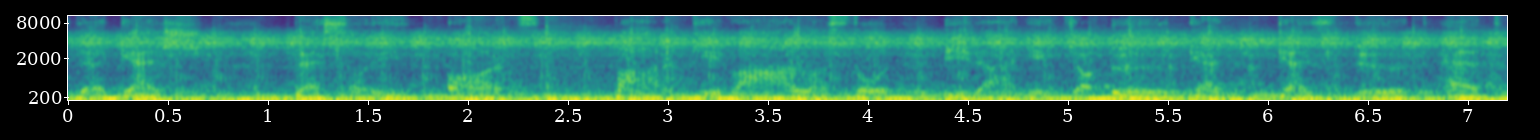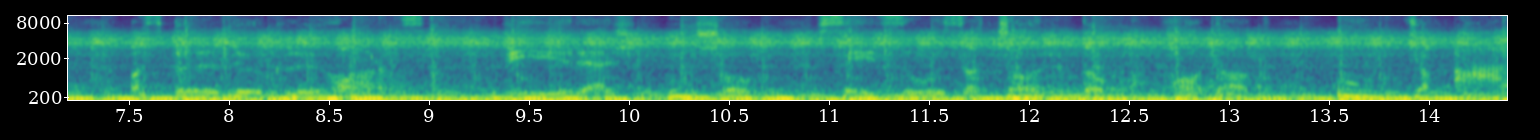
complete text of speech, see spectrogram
Ideges, beszari arc Bárki választól irányítja őket Kezdődhet az öldöklő harc. Véres húsok, szétszúrza csontok Hadak útja áll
